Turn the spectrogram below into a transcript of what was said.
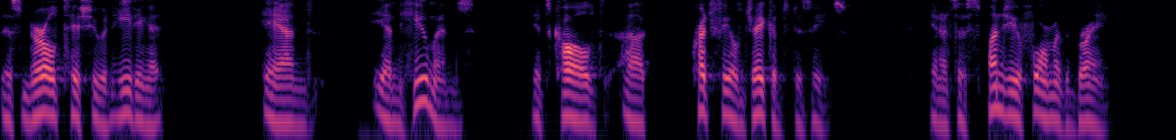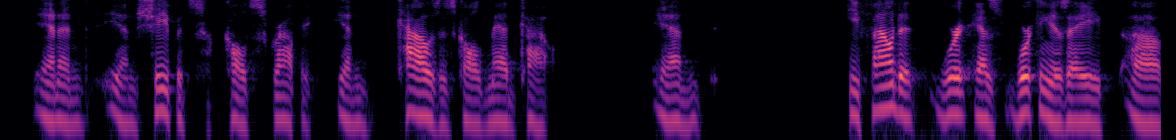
this neural tissue and eating it, and in humans, it's called uh, Creutzfeldt Jakob's disease, and it's a spongy form of the brain. And in, in sheep, it's called scrapie. In cows, it's called mad cow. And he found it wor- as working as a uh,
